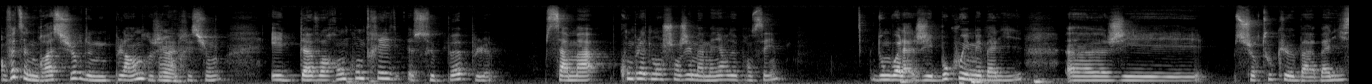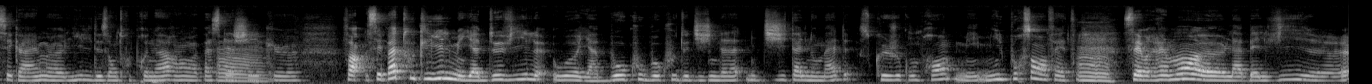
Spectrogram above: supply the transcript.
en fait, ça nous rassure de nous plaindre, j'ai Ouais. l'impression. Et d'avoir rencontré ce peuple, ça m'a complètement changé ma manière de penser. Donc voilà, j'ai beaucoup aimé Bali. J'ai surtout que bah, Bali c'est quand même euh, l'île des entrepreneurs. hein, on va pas se cacher Mm. que. Enfin, c'est pas toute l'île, mais il y a deux villes où euh, il y a beaucoup, beaucoup de digital, digital nomades, ce que je comprends, mais 1000% en fait. Mm. C'est vraiment euh, la belle vie, euh,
